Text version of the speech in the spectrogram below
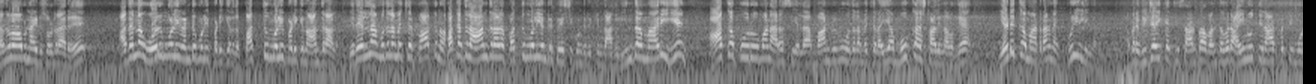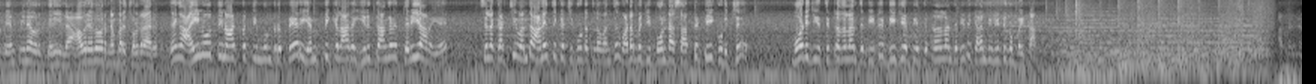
சந்திரபாபு நாயுடு சொல்றாரு அதென்ன ஒரு மொழி ரெண்டு மொழி படிக்கிறது? பத்து மொழி படிக்கணும் ஆந்திரால. இதெல்லாம் முதலமைச்சர் பார்க்கணும். பக்கத்தில் ஆந்திரால பத்து மொழி என்று பேசிக் கொண்டிருக்கின்றார்கள். இந்த மாதிரி ஏன் ஆக்கப்பூர்வமான அரசியல? மாண்புமிகு முதலமைச்சர் ஐயா மு க ஸ்டாலின் அவங்க எடுக்க மாட்டாங்க எனக்கு புரியலைங்க. அப்புறம் விஜய் கட்சி சார்பாக வந்தவர் ஐநூற்றி நாற்பத்தி மூன்று எம்பின்னு அவருக்கு தெரியல. அவர் ஏதோ ஒரு நம்பரை சொல்றாரு. ஏங்க ஐநூற்றி நாற்பத்தி மூன்று பேர் எம்பிக்களாக இருக்காங்கன்னு தெரியாமையே சில கட்சி வந்து அனைத்து கட்சி கூட்டத்தில் வந்து வடபஜ்ஜி போண்டா சாப்பிட்டு டீ குடிச்சு மோடிஜியை திட்டதெல்லாம் திட்டிட்டு பிஜேபியை திட்டதெல்லாம் திட்டிட்டு கிளம்பி வீட்டுக்கும் போயிட்டாங்க.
